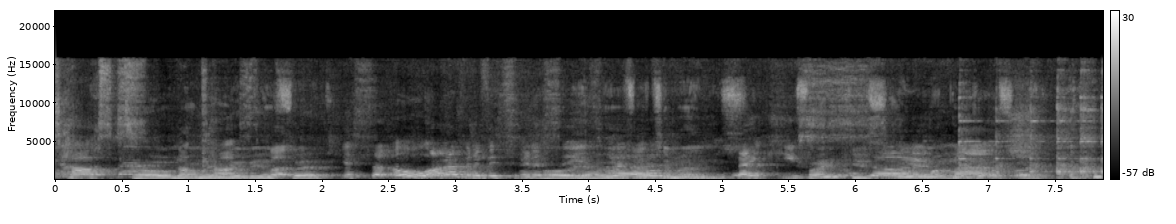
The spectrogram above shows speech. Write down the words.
tasks. Oh, not mummy, you're tasks, being but- fed? Yes, son. Oh, I'm having a vitamin C Oh, as you're having well. vitamins. Thank you, Thank you so, so much. much.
